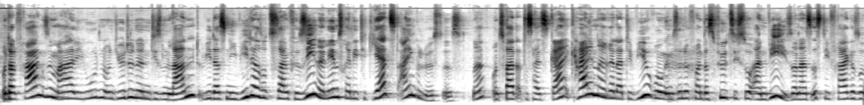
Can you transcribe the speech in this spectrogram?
Und dann fragen Sie mal Juden und Jüdinnen in diesem Land, wie das nie wieder sozusagen für sie in der Lebensrealität jetzt eingelöst ist. Ne? Und zwar, das heißt keine Relativierung im Sinne von, das fühlt sich so an wie, sondern es ist die Frage so,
